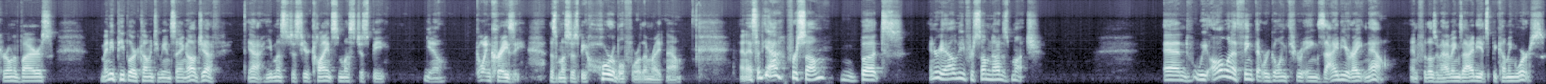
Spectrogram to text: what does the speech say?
coronavirus, Many people are coming to me and saying, "Oh, Jeff, yeah, you must just your clients must just be, you know, going crazy. This must just be horrible for them right now." And I said, "Yeah, for some, but in reality, for some, not as much." And we all want to think that we're going through anxiety right now. And for those who have anxiety, it's becoming worse.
